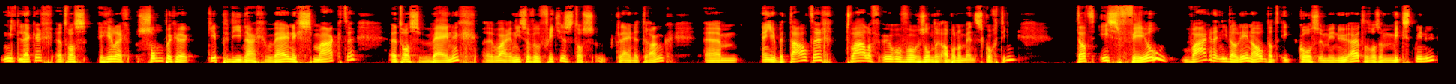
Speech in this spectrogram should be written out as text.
niet lekker. Het was heel erg sompige kip die naar weinig smaakte. Het was weinig. Er waren niet zoveel frietjes. Het was een kleine drank. Um, en je betaalt er 12 euro voor zonder abonnementskorting. Dat is veel. Waren het niet alleen al dat ik koos een menu uit. Dat was een mixed menu.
